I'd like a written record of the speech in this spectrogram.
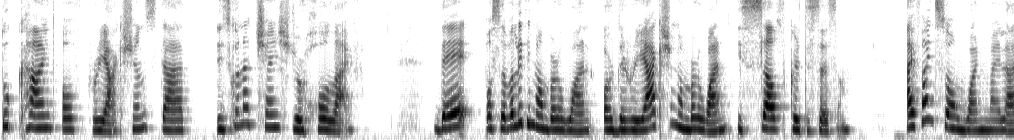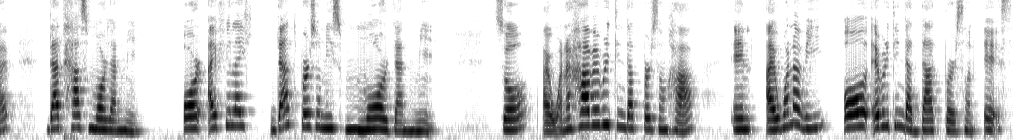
Two kind of reactions that is going to change your whole life. The possibility number 1 or the reaction number 1 is self-criticism. I find someone in my life that has more than me or I feel like that person is more than me so I want to have everything that person have and I want to be all everything that that person is.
